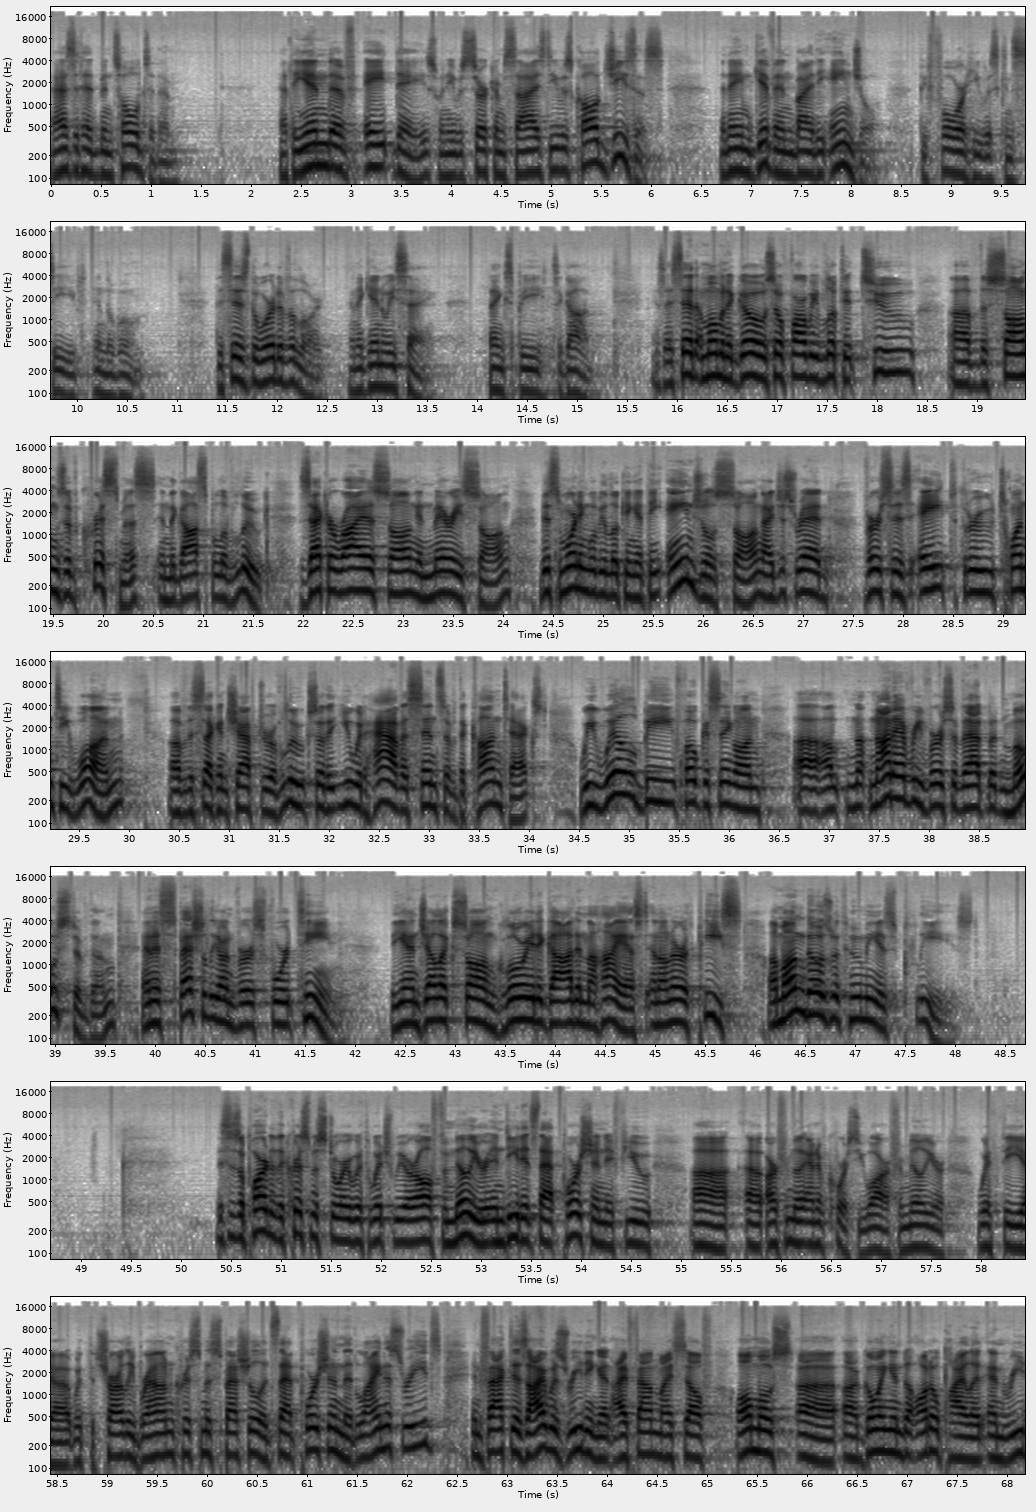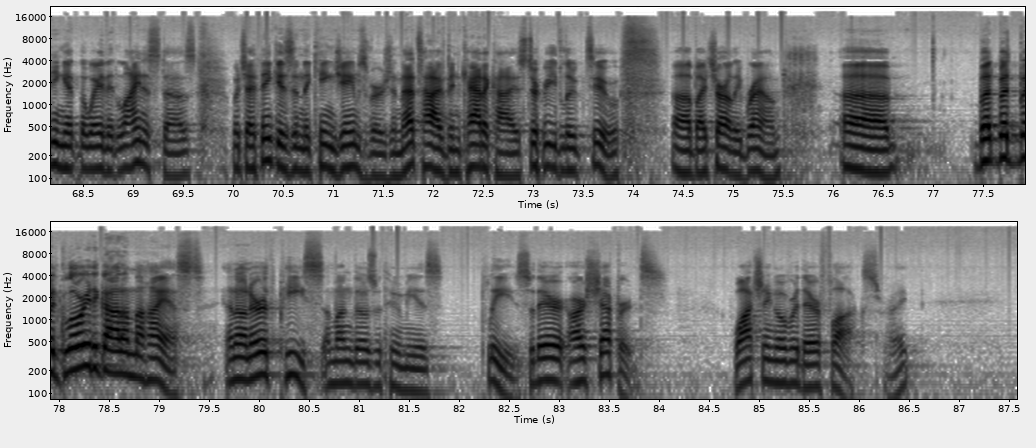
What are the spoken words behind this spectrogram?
as it had been told to them. At the end of eight days, when he was circumcised, he was called Jesus, the name given by the angel before he was conceived in the womb. This is the word of the Lord. And again we say, Thanks be to God. As I said a moment ago, so far we've looked at two of the songs of Christmas in the Gospel of Luke Zechariah's song and Mary's song. This morning we'll be looking at the angel's song. I just read verses 8 through 21 of the second chapter of Luke so that you would have a sense of the context. We will be focusing on uh, not every verse of that, but most of them, and especially on verse 14 the angelic song, Glory to God in the highest, and on earth peace among those with whom he is pleased. This is a part of the Christmas story with which we are all familiar. Indeed, it's that portion, if you uh, uh, are familiar, and of course you are familiar with the, uh, with the Charlie Brown Christmas special. It's that portion that Linus reads. In fact, as I was reading it, I found myself almost uh, uh, going into autopilot and reading it the way that Linus does, which I think is in the King James Version. That's how I've been catechized to read Luke 2 uh, by Charlie Brown. But, but, but glory to God on the highest, and on earth peace among those with whom he is pleased. So there are shepherds watching over their flocks, right?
